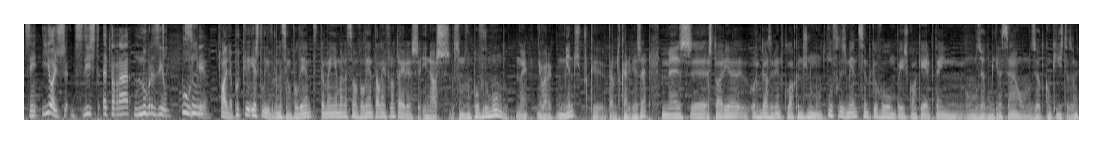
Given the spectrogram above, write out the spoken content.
sim. E hoje decidiste aterrar no Brasil. Porquê? Olha, porque este livro, Nação Valente, também é uma nação valente além fronteiras. E nós somos um povo do mundo, não é? Agora, menos, porque está muito caro viajar, mas eh, a história orgulhosamente coloca-nos no mundo. Infelizmente, sempre que eu vou a um país qualquer que tem um museu de imigração, um museu de conquistas, não é?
